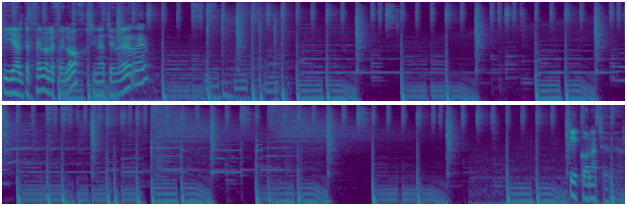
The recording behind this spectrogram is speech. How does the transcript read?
Y al tercero el F-Log sin HDR y con HDR.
